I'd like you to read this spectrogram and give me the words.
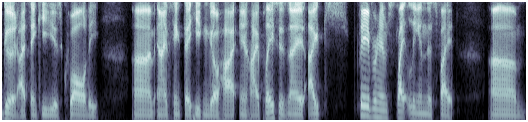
good. I think he is quality, um, and I think that he can go high in high places. And I, I favor him slightly in this fight. Um,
